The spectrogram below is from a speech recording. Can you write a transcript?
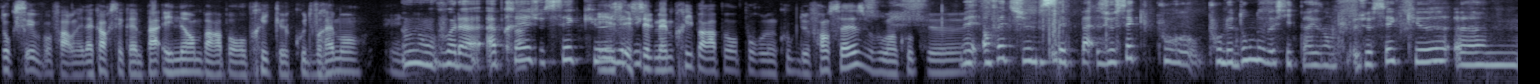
donc c'est, enfin, on est d'accord que c'est quand même pas énorme par rapport au prix que coûte vraiment voilà. Après, je sais que. Et c'est le même prix par rapport pour une coupe de française ou un couple de. Mais en fait, je ne sais pas. Je sais que pour, pour le don d'ovocytes, par exemple, je sais que euh,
